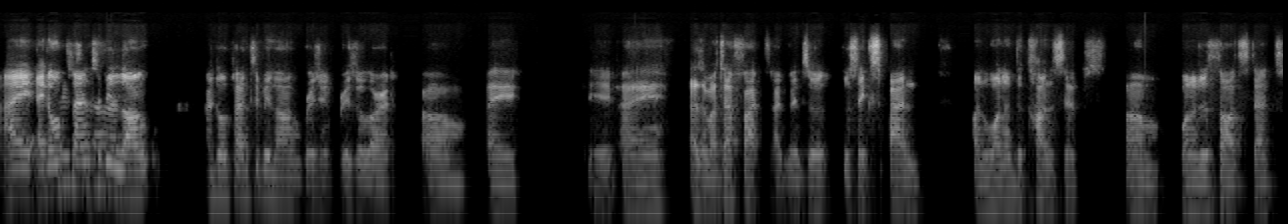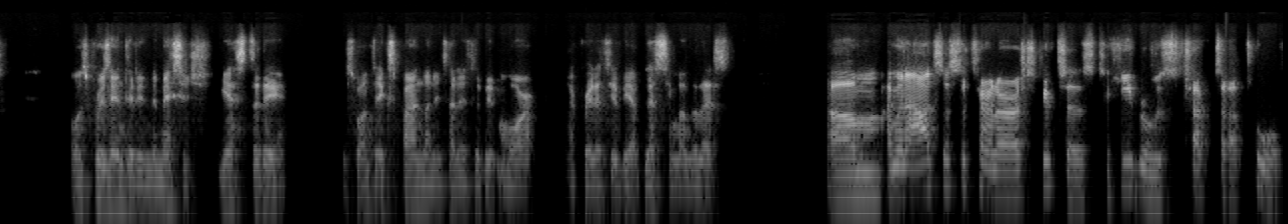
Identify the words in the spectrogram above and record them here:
I I don't Praise plan to be long. I don't plan to be long, Bridget. Praise the Lord. Um, I I as a matter of fact, I'm going to just expand on one of the concepts, um, one of the thoughts that was presented in the message yesterday. Just want to expand on it a little bit more. I pray that you'll be a blessing nonetheless. Um, I'm going to ask us to turn our scriptures to Hebrews chapter 2.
